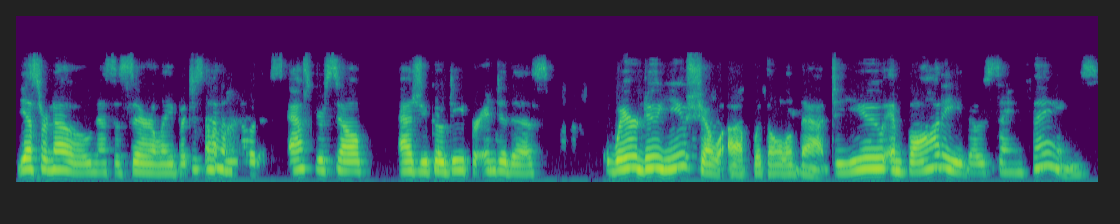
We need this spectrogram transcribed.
yes or no necessarily, but just kind of notice. Ask yourself as you go deeper into this, where do you show up with all of that? Do you embody those same things?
